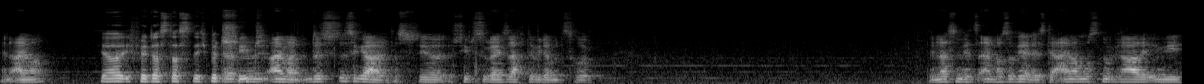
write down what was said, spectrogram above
Den Eimer. Ja, ich will, dass das nicht Ja, mitschiebt. den Eimer, das ist egal. Das hier schiebst du gleich sachte wieder mit zurück. Den lassen wir jetzt einfach so wie er ist. Der Eimer muss nur gerade irgendwie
